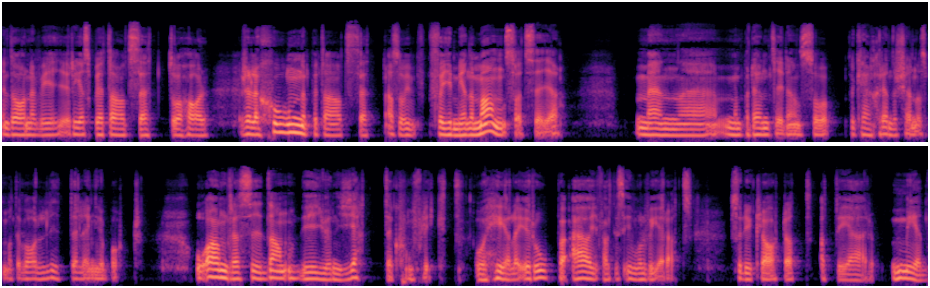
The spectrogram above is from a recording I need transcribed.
Idag när vi reser på ett annat sätt och har relationer på ett annat sätt, alltså för gemene man så att säga. Men, eh, men på den tiden så, så kanske det ändå kändes som att det var lite längre bort. Å andra sidan, det är ju en jättekonflikt och hela Europa är ju faktiskt involverat. Så det är klart att, att det är med,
